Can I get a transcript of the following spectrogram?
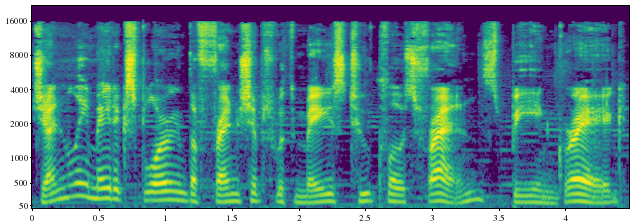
generally made exploring the friendships with Mae's two close friends, being Gregg,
